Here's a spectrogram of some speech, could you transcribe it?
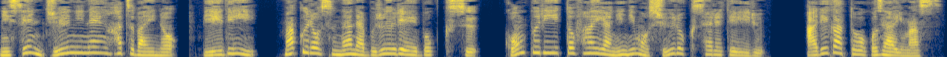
2012年発売の BD、マクロス7ブルーレイボックス、 Complete Fire 2にも収録されている。ありがとうございます。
